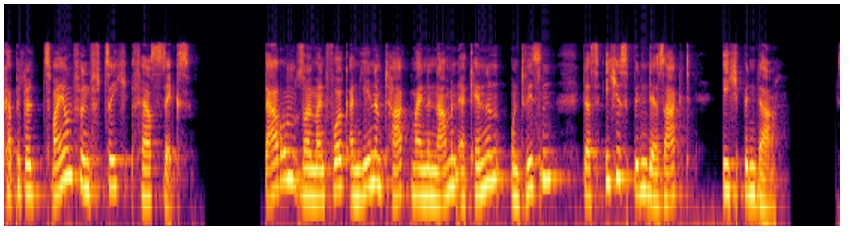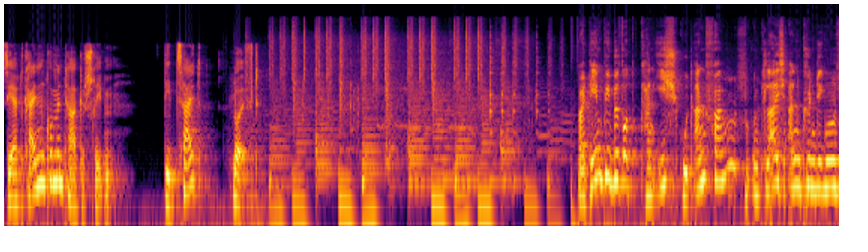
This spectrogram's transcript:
Kapitel 52, Vers 6. Darum soll mein Volk an jenem Tag meinen Namen erkennen und wissen, dass ich es bin, der sagt, ich bin da. Sie hat keinen Kommentar geschrieben. Die Zeit läuft. Bei dem Bibelwort kann ich gut anfangen und gleich ankündigen,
